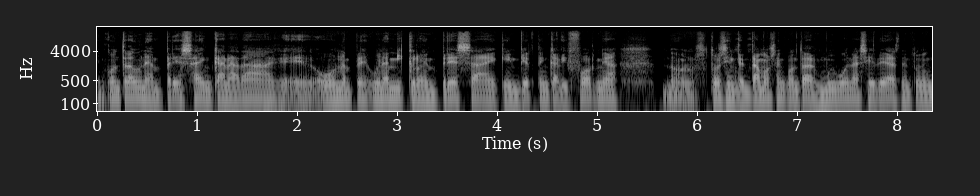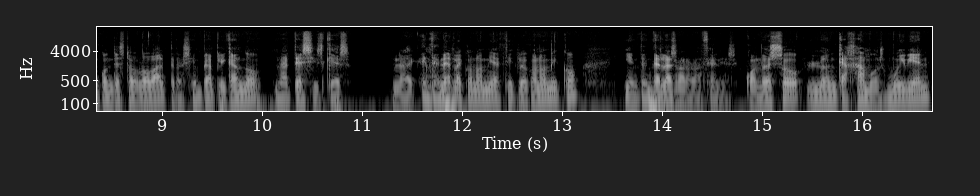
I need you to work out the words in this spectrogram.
He encontrado una empresa en Canadá eh, o una, una, microempresa que invierte en California. No, nosotros intentamos encontrar muy buenas ideas dentro de un contexto global, pero siempre aplicando una tesis que es entender la economía, el ciclo económico y entender las valoraciones. Cuando eso lo encajamos muy bien,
